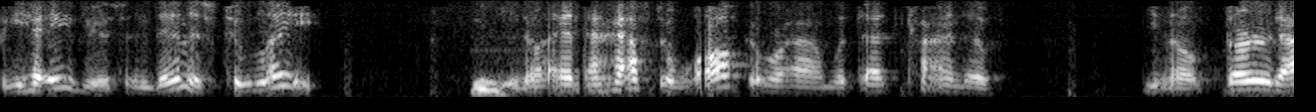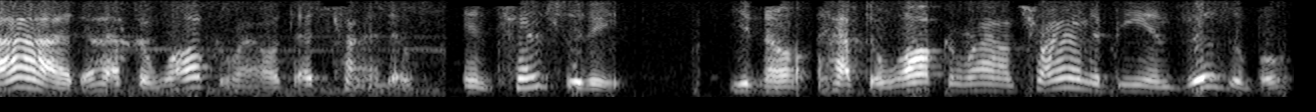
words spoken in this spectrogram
behaviors, and then it's too late. Hmm. You know, and I have to walk around with that kind of, you know, third eye. I have to walk around with that kind of intensity. You know, have to walk around trying to be invisible,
